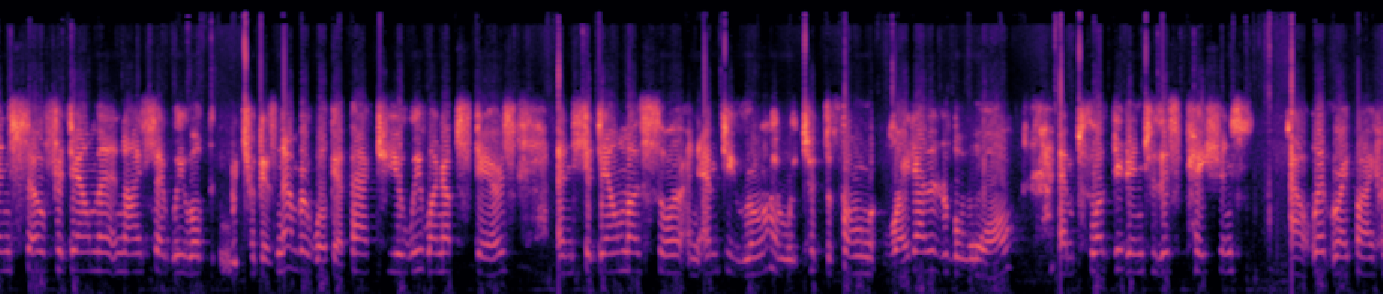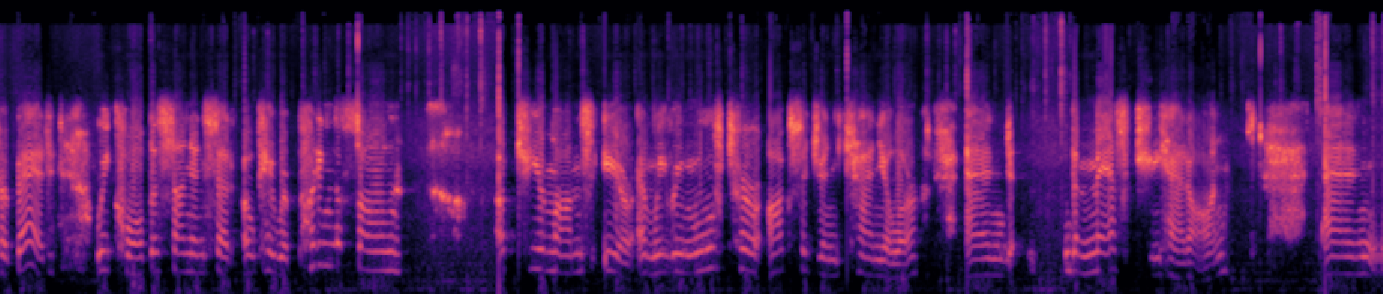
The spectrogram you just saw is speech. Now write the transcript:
And so Fidelma and I said, we will, we took his number, we'll get back to you. We went upstairs and Fidelma saw an empty room and we took the phone right out of the wall and plugged it into this patient's outlet right by her bed. We called the son and said, okay, we're putting the phone your mom's ear. And we removed her oxygen cannula and the mask she had on. And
